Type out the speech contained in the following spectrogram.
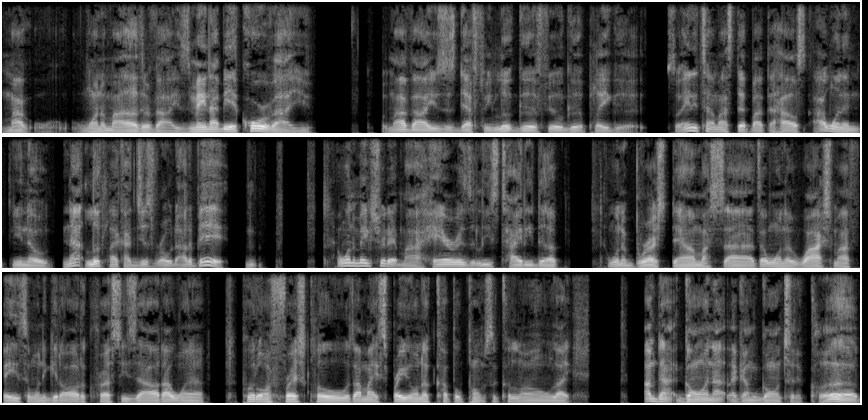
my one of my other values may not be a core value, but my values is definitely look good, feel good, play good. So anytime I step out the house, I want to, you know, not look like I just rolled out of bed. I want to make sure that my hair is at least tidied up. I want to brush down my sides. I want to wash my face. I want to get all the crusties out. I want to put on fresh clothes. I might spray on a couple pumps of cologne. Like, I'm not going out like I'm going to the club,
